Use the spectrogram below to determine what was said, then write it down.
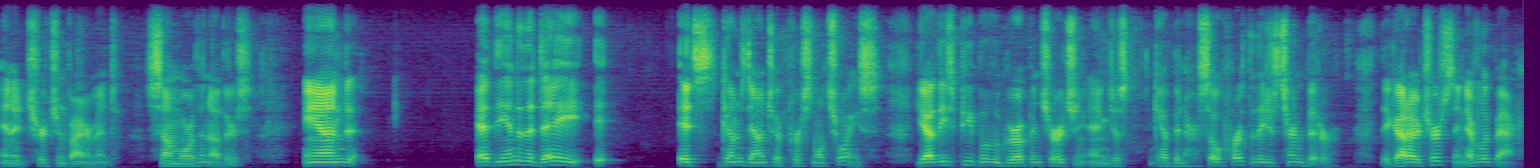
in a church environment, some more than others. And at the end of the day, it, it comes down to a personal choice. You have these people who grew up in church and, and just have been so hurt that they just turned bitter. They got out of church, they never look back.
